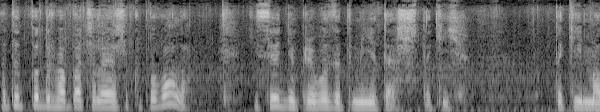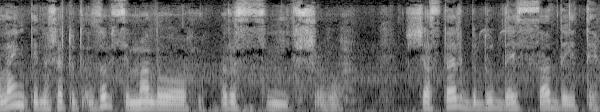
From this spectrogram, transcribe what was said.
А тут подруга бачила, я вже купувала. І сьогодні привозить мені теж такий, такий маленький, але ще тут зовсім мало розцвітшого. Зараз теж буду десь садити.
